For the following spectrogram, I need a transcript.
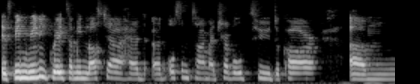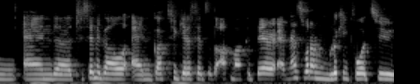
It's been really great. I mean, last year I had an awesome time. I traveled to Dakar um, and uh, to Senegal and got to get a sense of the art market there. And that's what I'm looking forward to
